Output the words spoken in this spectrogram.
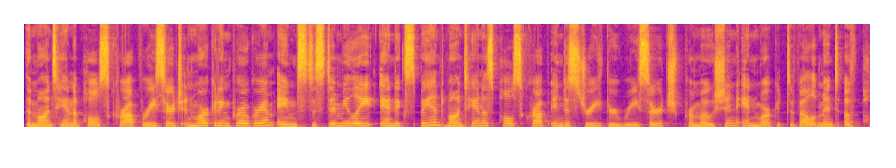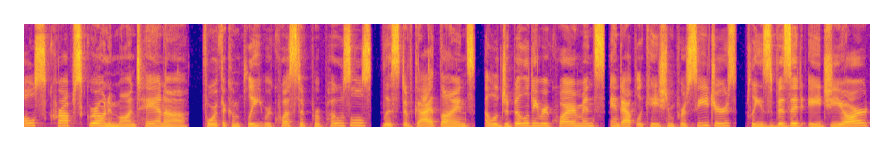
The Montana Pulse Crop Research and Marketing Program aims to stimulate and expand Montana's pulse crop industry through research, promotion, and market development of pulse crops grown in Montana. For the complete request of proposals, list of guidelines, eligibility requirements, and application procedures, please visit agr.mt.gov.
